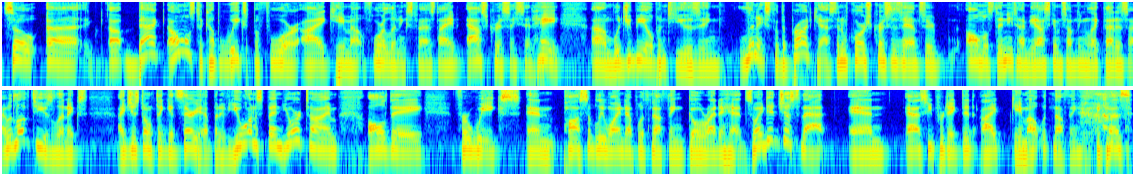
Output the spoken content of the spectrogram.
So uh, uh, back almost a couple weeks before I came out for Linux Fest, I had asked Chris. I said, "Hey, um, would you be open to using Linux for the broadcast?" And of course, Chris's answer almost anytime you ask him something like that is, "I would love to use Linux. I just don't think it's there yet. But if you want to spend your time all day for weeks and possibly wind up with nothing, go right ahead." So I did just that, and as he predicted, I came out with nothing because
